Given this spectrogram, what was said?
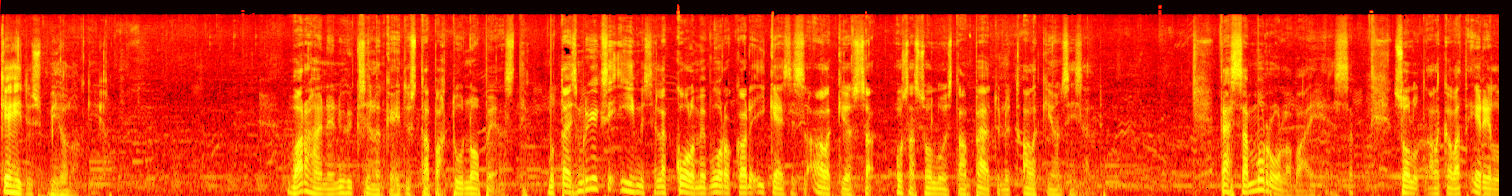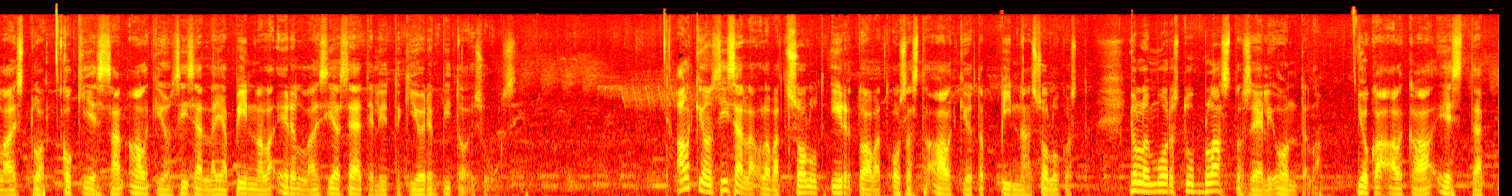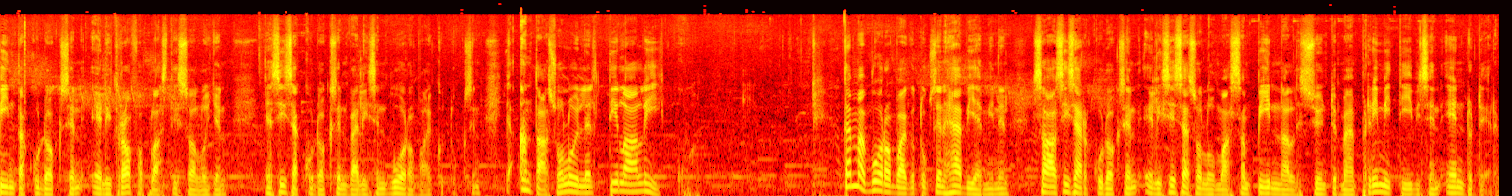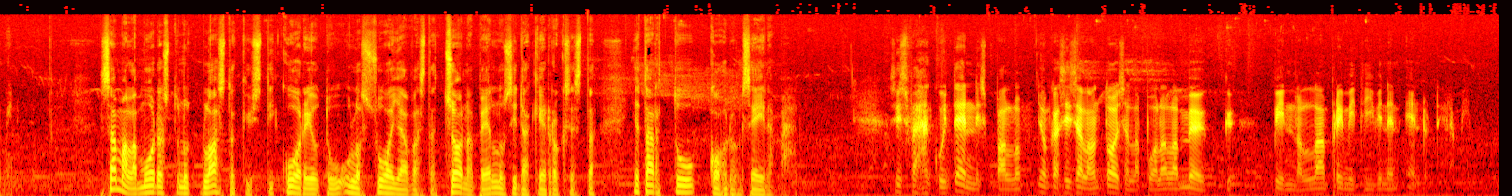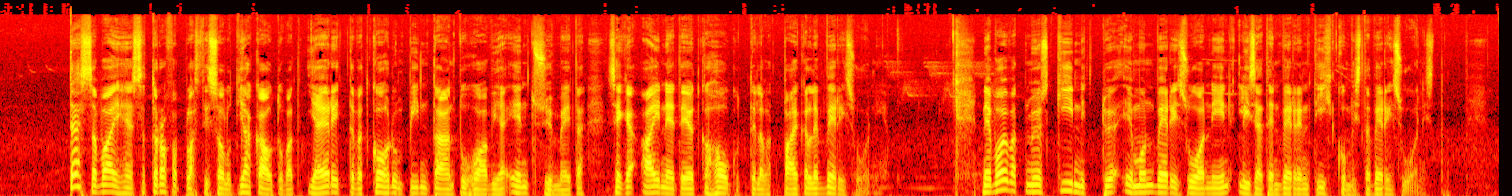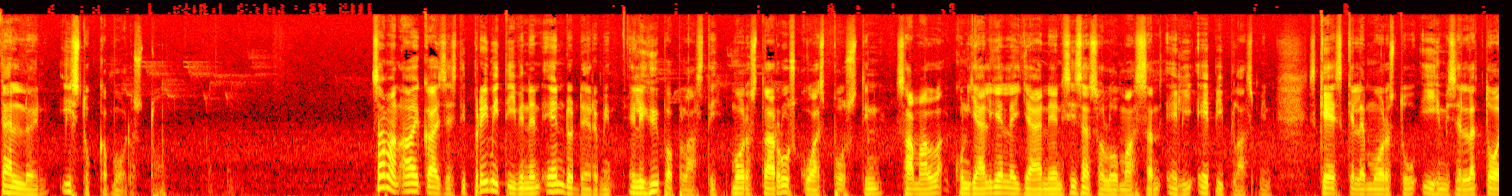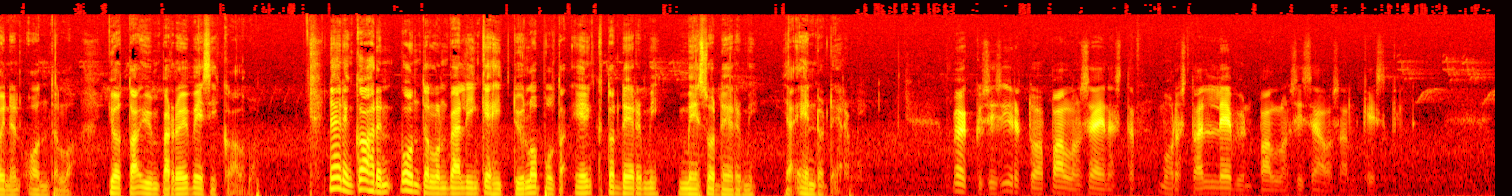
Kehitysbiologia. Varhainen yksilön kehitys tapahtuu nopeasti, mutta esimerkiksi ihmisellä kolme vuorokauden ikäisessä alkiossa osa soluista on päätynyt alkion sisälle. Tässä murulla-vaiheessa solut alkavat erilaistua kokiessaan alkion sisällä ja pinnalla erilaisia säätelytekijöiden pitoisuuksia. Alkion sisällä olevat solut irtoavat osasta alkiota pinnan solukosta, jolloin muodostuu blastoseeliontelo, joka alkaa estää pintakudoksen eli trofoplastisolujen ja sisäkudoksen välisen vuorovaikutuksen ja antaa soluille tilaa liikkua. Tämän vuorovaikutuksen häviäminen saa sisarkudoksen eli sisäsolumassan pinnalle syntymään primitiivisen endodermin. Samalla muodostunut blastokysti kuoriutuu ulos suojaavasta zona pellusida-kerroksesta ja tarttuu kohdun seinämään. Siis vähän kuin tennispallo, jonka sisällä on toisella puolella möykky, pinnallaan primitiivinen endodermi. Tässä vaiheessa trofoplastisolut jakautuvat ja erittävät kohdun pintaan tuhoavia entsyymeitä sekä aineita, jotka houkuttelevat paikalle verisuonia. Ne voivat myös kiinnittyä emon verisuoniin lisäten veren tihkumista verisuonista. Tällöin istukka muodostuu. Samanaikaisesti primitiivinen endodermi eli hypoplasti muodostaa ruskuaispustin samalla kun jäljelle jääneen sisäsolumassan eli epiplasmin keskelle muodostuu ihmisellä toinen ontelo, jota ympäröi vesikalvo. Näiden kahden ontelon väliin kehittyy lopulta ektodermi, mesodermi ja endodermi. Mökky siis irtoaa pallon seinästä muodostaen levyn pallon sisäosan keskellä.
